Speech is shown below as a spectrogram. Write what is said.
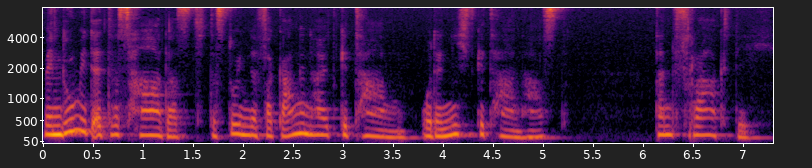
Wenn du mit etwas haderst, das du in der Vergangenheit getan oder nicht getan hast, dann frag dich,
